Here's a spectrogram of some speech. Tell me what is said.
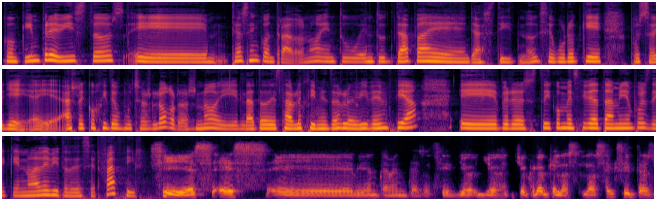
con qué imprevistos eh, te has encontrado ¿no? en, tu, en tu etapa en Justit. ¿no? seguro que, pues oye, eh, has recogido muchos logros ¿no? y el dato de establecimientos lo evidencia, eh, pero estoy convencida también pues, de que no ha debido de ser fácil. Sí, es, es evidentemente. Es decir, yo, yo, yo creo que los, los éxitos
